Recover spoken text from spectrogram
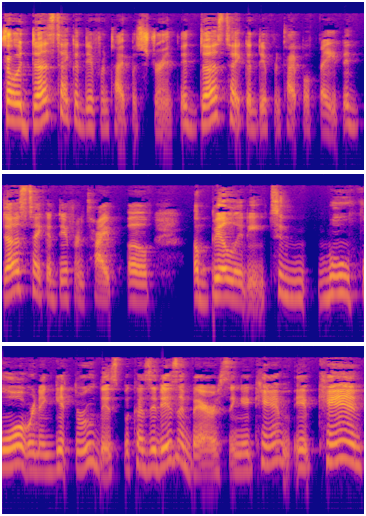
So it does take a different type of strength. It does take a different type of faith. It does take a different type of ability to move forward and get through this because it is embarrassing. It can it can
